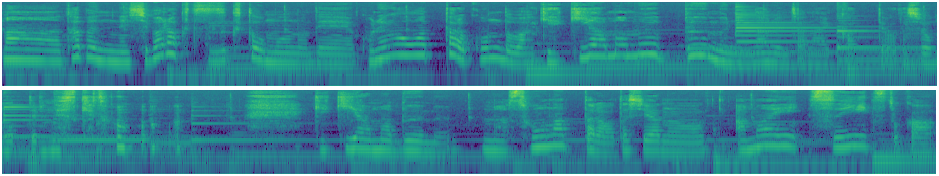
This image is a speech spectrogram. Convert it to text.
まあ多分ねしばらく続くと思うのでこれが終わったら今度は激甘ムブームになるんじゃないかって私は思ってるんですけど激甘ブーム。まあそうなったら私あの甘いスイーツとか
